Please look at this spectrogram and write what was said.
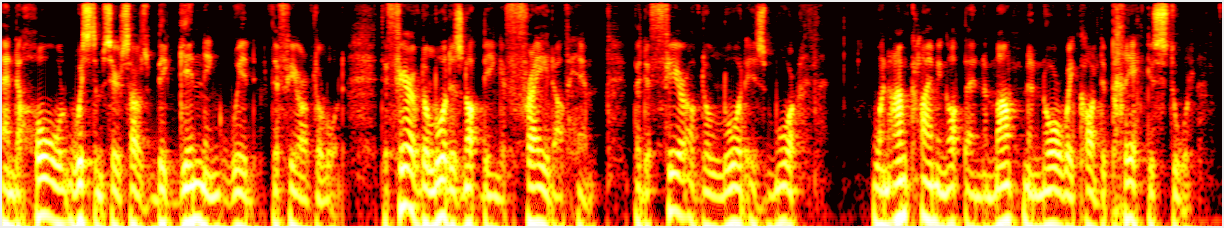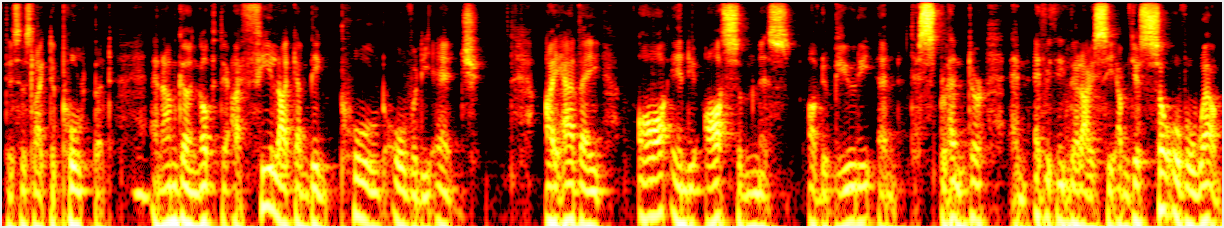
and the whole wisdom series is beginning with the fear of the Lord. The fear of the Lord is not being afraid of Him, but the fear of the Lord is more when I'm climbing up in a mountain in Norway called the Prekestol, this is like the pulpit, mm. and I'm going up there, I feel like I'm being pulled over the edge. I have a awe in the awesomeness of the beauty and the splendor and everything that I see. I'm just so overwhelmed.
